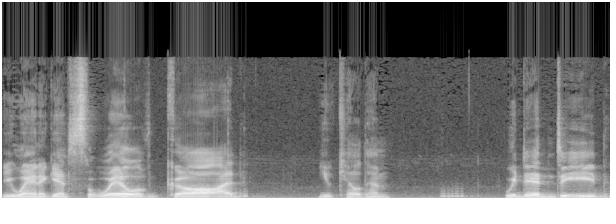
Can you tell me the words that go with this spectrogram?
He went against the will of God. You killed him? We did indeed.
